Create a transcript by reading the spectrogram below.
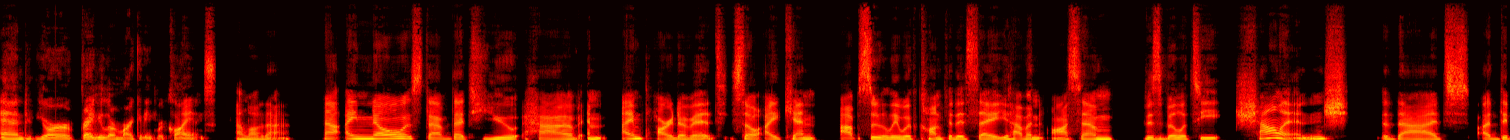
and your regular marketing for clients. I love that. Now I know stuff that you have and I'm part of it. So I can absolutely with confidence say you have an awesome visibility challenge that at the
